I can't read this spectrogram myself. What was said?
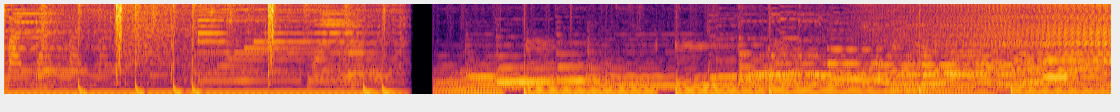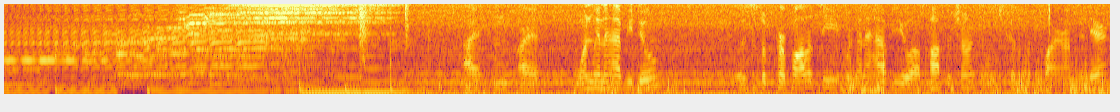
Alright, mm, alright. What I'm gonna have you do, this is per policy, we're gonna have you uh, pop the trunk and we're just gonna put the firearms in there.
